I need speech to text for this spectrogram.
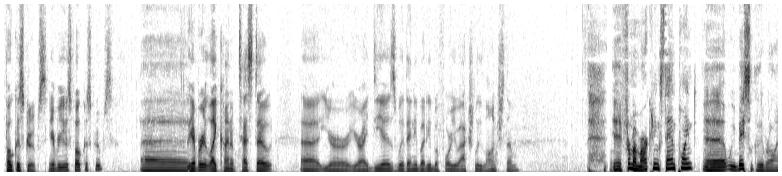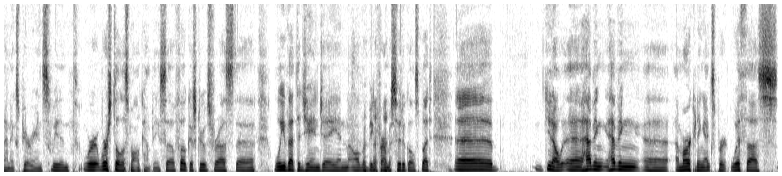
Focus groups. You ever use focus groups? Uh, you ever like kind of test out uh, your your ideas with anybody before you actually launch them? Uh, from a marketing standpoint, uh, we basically rely on experience. We we're we're still a small company, so focus groups for us. Uh, we'll leave that to J and J and all the big pharmaceuticals. But uh, you know, uh, having having uh, a marketing expert with us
